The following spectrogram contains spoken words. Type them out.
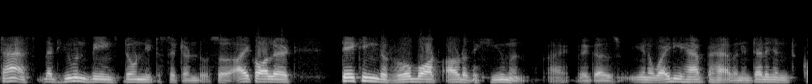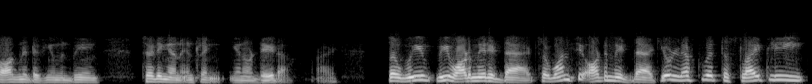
tasks that human beings don't need to sit and do. So I call it taking the robot out of the human, right? Because, you know, why do you have to have an intelligent, cognitive human being sitting and entering, you know, data, right? So we we've automated that. So once you automate that, you're left with a slightly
